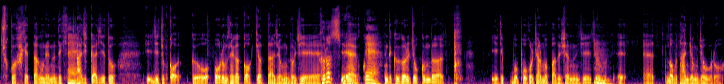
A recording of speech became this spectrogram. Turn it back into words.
축구하겠다고 했는데 네. 아직까지도 이제 좀 꺼, 그 오름세가 꺾였다 정도지. 그렇습니다. 예. 예. 근데 그거를 조금 더 이렇게 뭐 보고를 잘못 받으셨는지 좀 음. 예, 예, 너무 단정적으로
